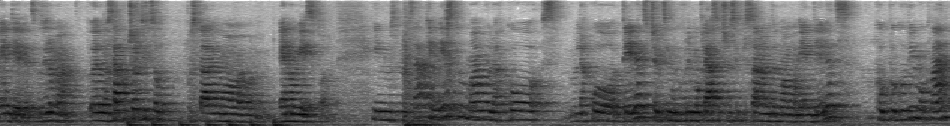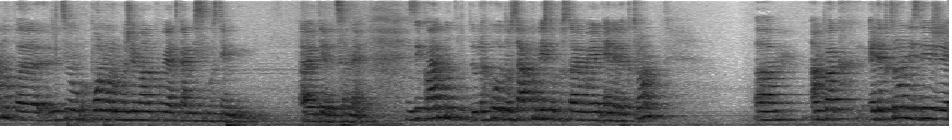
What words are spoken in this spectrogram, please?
en delec, oziroma na vsako črtico postavimo eno mesto. In na vsakem mestu imamo lahko, lahko delec, če recimo govorimo klasično, si predstavljamo, da imamo en delec, ko pa govorimo kvantno, pa recimo, pol moramo že malo povedati, kaj mislimo s tem, ali je delec ali ne. Zdaj, kvantno lahko na vsako mesto postavimo en, en elektron, um, ampak elektron je zdaj že,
